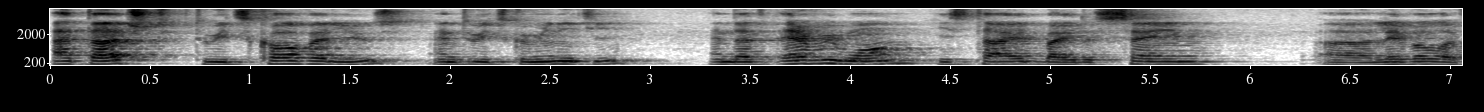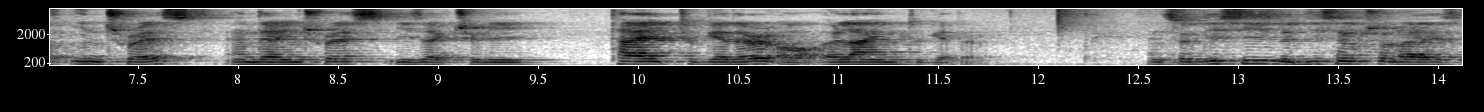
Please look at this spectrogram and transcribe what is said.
attached to its core values and to its community and that everyone is tied by the same uh, level of interest and their interest is actually tied together or aligned together. And so this is the decentralized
